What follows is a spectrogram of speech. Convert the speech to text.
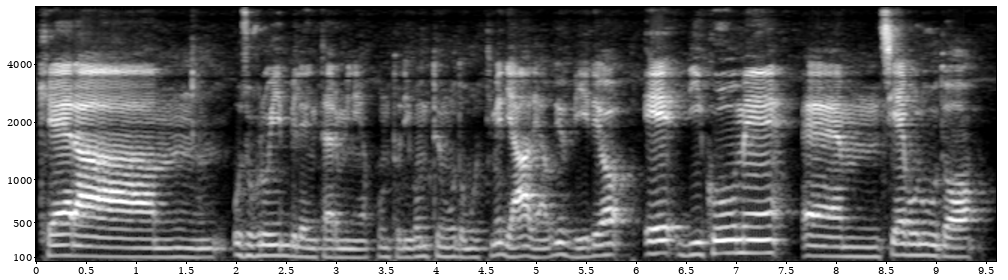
che era mm, usufruibile in termini appunto di contenuto multimediale, audio e video e di come ehm, si è evoluto,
